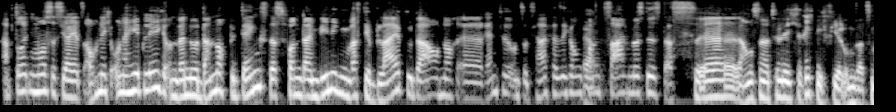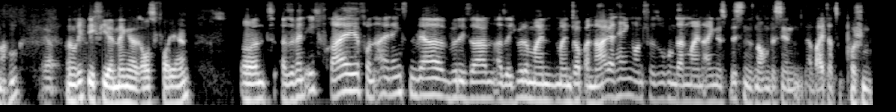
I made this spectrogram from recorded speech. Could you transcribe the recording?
abdrücken muss, ist ja jetzt auch nicht unerheblich. Und wenn du dann noch bedenkst, dass von deinem wenigen, was dir bleibt, du da auch noch äh, Rente und Sozialversicherung ja. zahlen müsstest, das, äh, da musst du natürlich richtig viel Umsatz machen ja. und richtig viel Menge rausfeuern. Und also wenn ich frei von allen Ängsten wäre, würde ich sagen, also ich würde meinen meinen Job an Nagel hängen und versuchen dann mein eigenes Business noch ein bisschen weiter zu pushen.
